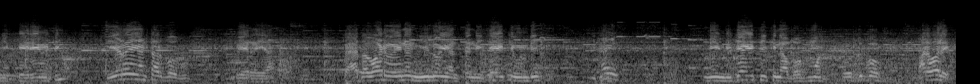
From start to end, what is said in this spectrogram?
నీ పేరేమిటి? వీరయ్య అంటారు బాబు. వీరయ్య పేదవాడు అయినా నీలో ఎంత నిజాయితీ ఉంది? నీ నిజాయితీకి నా బహుమా వద్దు బాబు. పర్వాలేదు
